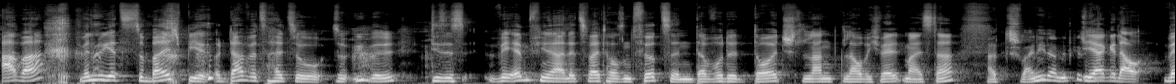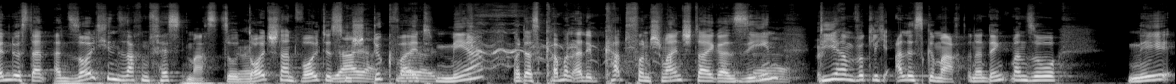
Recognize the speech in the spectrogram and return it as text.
Aber wenn du jetzt zum Beispiel, und da wird's halt so, so übel, dieses WM-Finale 2014, da wurde Deutschland, glaube ich, Weltmeister. Hat Schweini da mitgespielt? Ja, genau. Wenn du es dann an solchen Sachen festmachst, so Ja. Deutschland wollte es Ja, ein ja, Stück ja, weit ja. mehr und das kann man an dem Cut von Schweinsteiger sehen. Ja. Die haben wirklich alles gemacht und dann denkt man so, nee,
